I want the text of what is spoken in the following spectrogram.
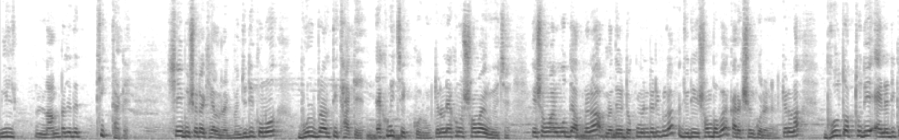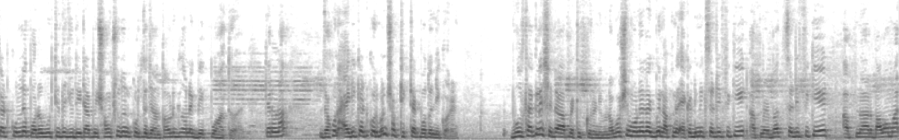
মিল, নামটা যাতে ঠিক থাকে। সেই বিষয়টা খেয়াল রাখবেন। যদি কোনো ভুল ভ্রান্তি থাকে, এখনই চেক করুন। কেননা এখনও সময় রয়েছে। এ সময়ের মধ্যে আপনারা আপনাদের ডকুমেন্টারিগুলো যদি সম্ভব হয় কারেকশন করে নেন। কেননা ভুল তথ্য দিয়ে এনআইডি কার্ড করলে পরবর্তীতে যদি এটা আপনি সংশোধন করতে যান, তাহলে কিন্তু অনেক বেগ পোহাতে হয়। কেননা যখন আইডি কার্ড করবেন, সব ঠিকঠাক মতনই করেন। ভুল থাকলে সেটা আপনি ঠিক করে নেবেন। অবশ্যই মনে রাখবেন, আপনার একাডেমিক সার্টিফিকেট আপনার বার্থ সার্টিফিকেট আপনার বাবা মার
